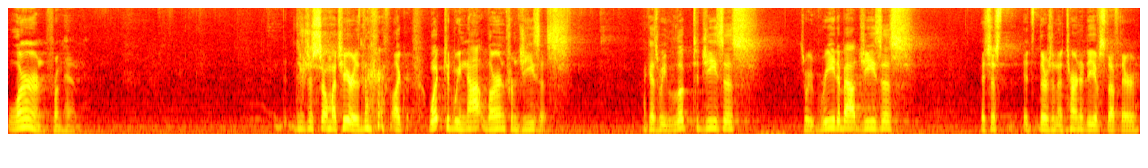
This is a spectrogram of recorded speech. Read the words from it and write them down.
learn from Him. There's just so much here, like, what could we not learn from Jesus? Like, as we look to Jesus, as we read about Jesus, it's just, it's, there's an eternity of stuff there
